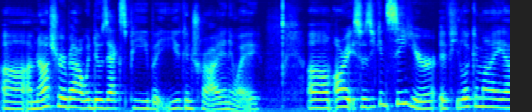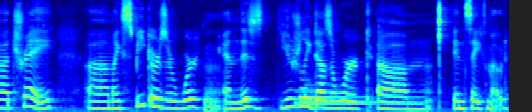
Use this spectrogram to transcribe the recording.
Uh, I'm not sure about Windows XP, but you can try anyway. Um, Alright, so as you can see here, if you look at my uh, tray, uh, my speakers are working, and this usually doesn't work um, in safe mode.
